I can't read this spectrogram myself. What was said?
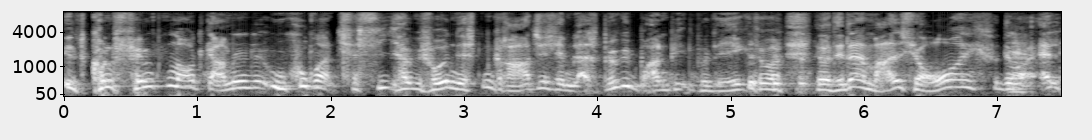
et kun 15 år gammelt ukurant chassis har vi fået næsten gratis. Jamen lad os bygge en brandbil på det. Ikke? Det, var, det var det, der er meget sjovere. Ikke? For det Ja. var alt,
